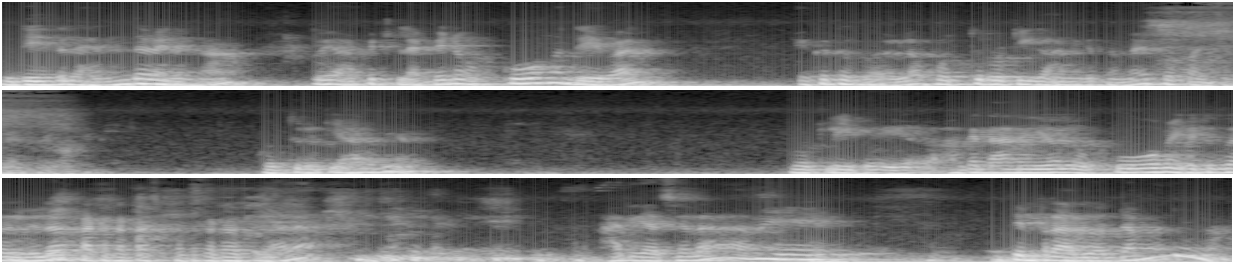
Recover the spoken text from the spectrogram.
උදේ ඉඳලා හැන්ද වෙනකන් ඔය අපිට ලැබෙන ඔක්කොම දේවල් එකතු කරලා කොත්තු රොටි ගන්න එක තමයි ප්‍රපංච කරන්නේ. කොත්තු රොටි ආරදිනා. රොටි අඟ දාන දේවල් ඔක්කොම එකතු කරලා කට කටස් කට කටස් දාලා හරි ඇසලා මේ ටෙම්පරාදුවක් දැම්ම දුන්නා.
